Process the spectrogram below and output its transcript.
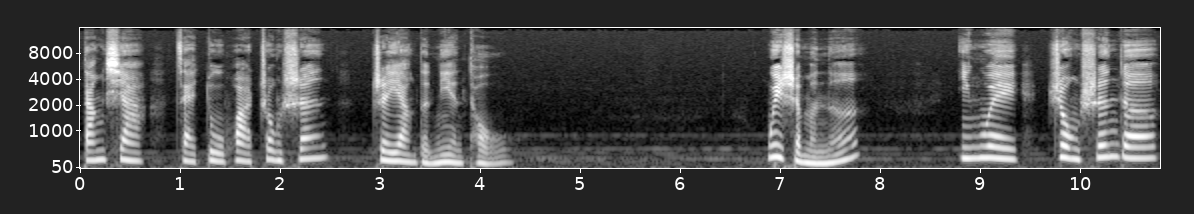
当下在度化众生这样的念头。为什么呢？因为。”众生的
